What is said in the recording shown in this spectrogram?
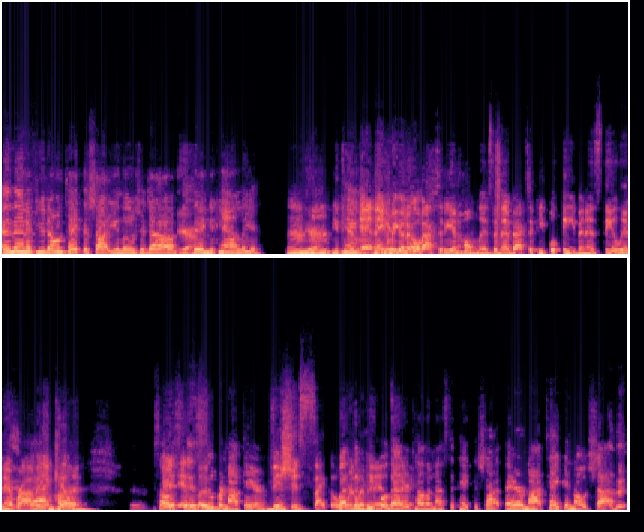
And then if you don't take the shot, you lose your job. Yeah. Then you can't live. Mhm. You can't. And then we're gonna go back to being homeless, and then back to people thieving and stealing and robbing That and part. killing. So It- it's, it's it's super not fair. Vicious cycle. But we're the people in that today. are telling us to take the shot, they're not taking those shots. Th-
